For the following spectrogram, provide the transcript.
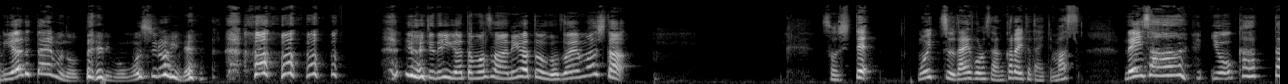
リアルタイムのお便りも面白いね。というわけで、ひがたまさんありがとうございました。そして、もう一通大五郎さんからいただいてます。レイさんよかった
